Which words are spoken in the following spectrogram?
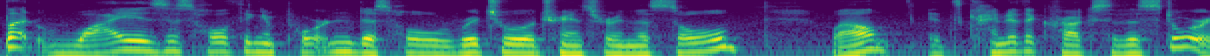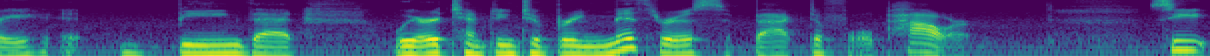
But why is this whole thing important? This whole ritual of transferring the soul? Well, it's kind of the crux of the story, being that we're attempting to bring Mithras back to full power. See,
